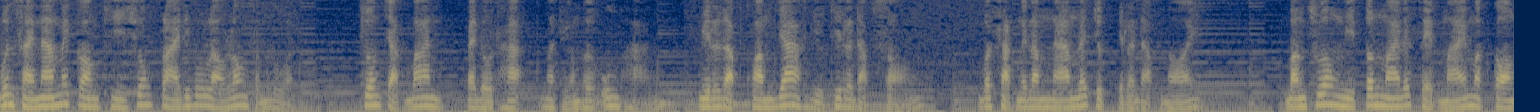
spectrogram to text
บนสายน้ำแม่กลองคีช่วงปลายที่พวกเราล่องสำรวจ ช่วงจากบ้าน ไปโดทะมาถึงอำเภออุ้มผาง มีระดับความยากอยู่ที่ระดับสองอุปสรรในลำน้ำและจุดเปลี่ยนระดับน้อย บางช่วงมีต้นไม้และเศษไม้มากอง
